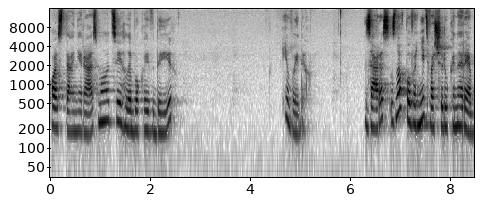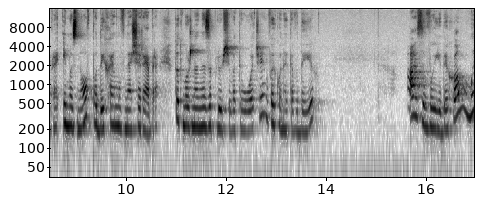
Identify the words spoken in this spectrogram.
Останній раз молодці, глибокий вдих і видих. Зараз знов поверніть ваші руки на ребра, і ми знов подихаємо в наші ребра. Тут можна не заплющувати очі, виконати вдих. А з видихом ми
